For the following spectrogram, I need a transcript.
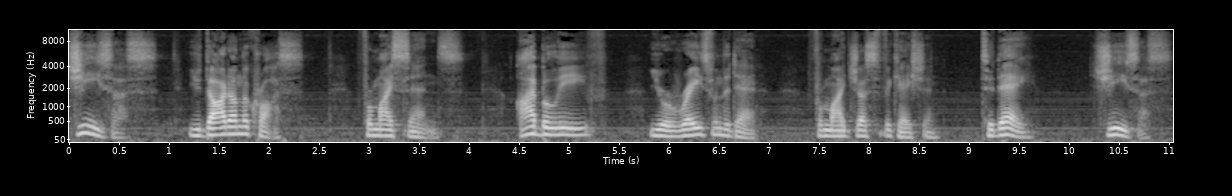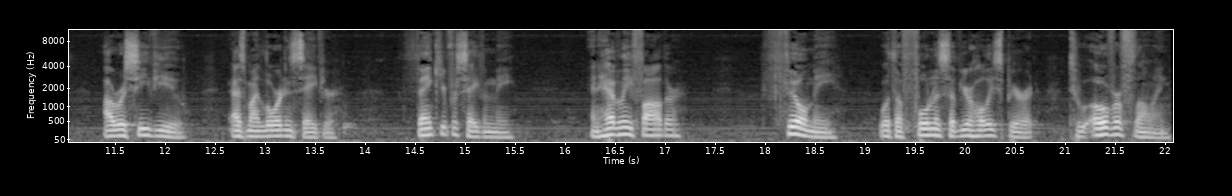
Jesus, you died on the cross for my sins. I believe you were raised from the dead for my justification. Today, Jesus, I receive you as my Lord and Savior. Thank you for saving me. And Heavenly Father, fill me with the fullness of your Holy Spirit to overflowing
